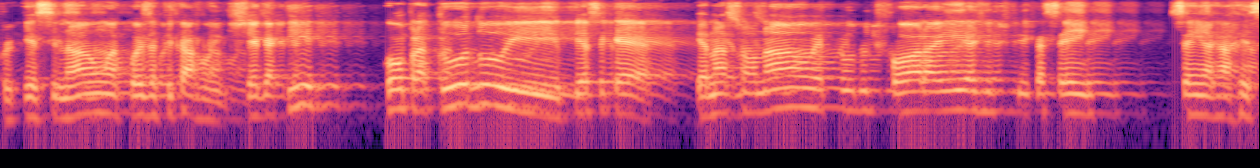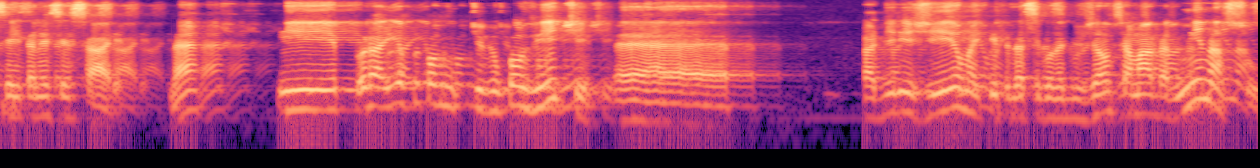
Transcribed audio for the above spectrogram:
Porque senão a coisa fica ruim. Chega aqui, compra tudo e pensa que é, que é nacional, é tudo de fora, aí a gente fica sem, sem a receita necessária, né? E por aí eu tive um convite é, para dirigir uma equipe da segunda divisão chamada Minasul.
